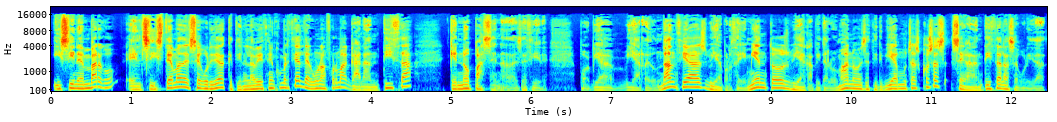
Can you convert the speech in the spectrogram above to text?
Y sin embargo, el sistema de seguridad que tiene la aviación comercial de alguna forma garantiza que no pase nada. Es decir, por vía, vía redundancias, vía procedimientos, vía capital humano, es decir, vía muchas cosas, se garantiza la seguridad.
